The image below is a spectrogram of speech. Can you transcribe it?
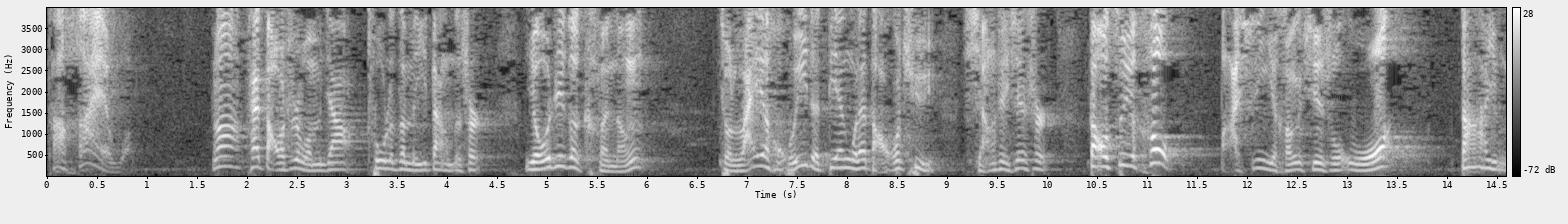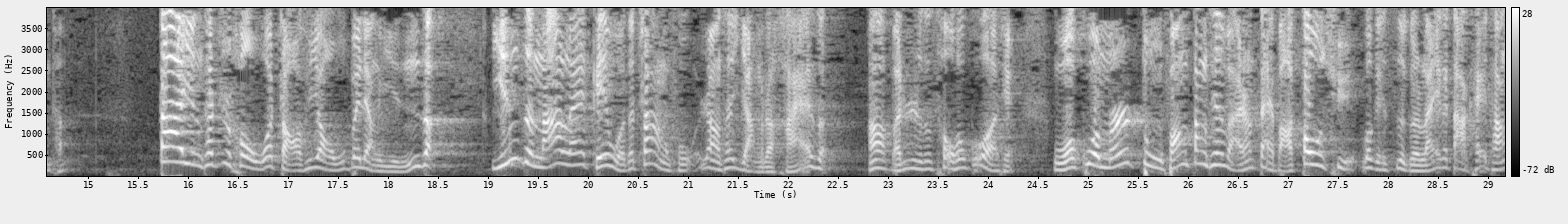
他害我，啊，才导致我们家出了这么一档子事儿。有这个可能，就来回的颠过来倒过去想这些事儿，到最后把心一横，心说：“我答应他，答应他之后，我找他要五百两银子，银子拿来给我的丈夫，让他养着孩子，啊，把日子凑合过去。我过门洞房当天晚上带把刀去，我给自个儿来一个大开膛。”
